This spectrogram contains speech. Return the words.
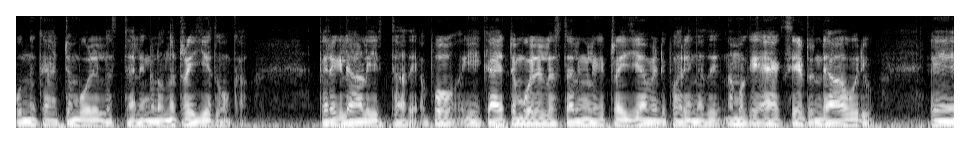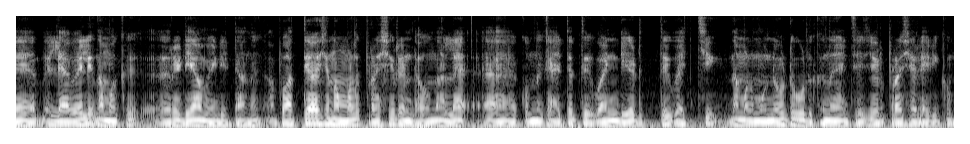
കുന്ന് കയറ്റം പോലെയുള്ള സ്ഥലങ്ങളൊന്ന് ട്രൈ ചെയ്ത് നോക്കാം പിറകിൽ ആളെ ഇരുത്താതെ. അപ്പോൾ ഈ കയറ്റം പോലെയുള്ള സ്ഥലങ്ങളിൽ ട്രൈ ചെയ്യാൻ വേണ്ടി പറയുന്നത് നമുക്ക് ആക്സിലേറ്ററിന്റെ ആ ഒരു ലെവൽ നമുക്ക് റെഡിയാൻ വേണ്ടിയിട്ടാണ്. അപ്പോൾ അത്യാവശ്യം നമ്മൾ പ്രഷർ ഉണ്ടാവും. നല്ല കുന്ന് കയറ്റത്ത് വണ്ടി എടുത്ത് വെച്ച് നമ്മൾ മുന്നോട്ട് കൊടുക്കുന്നതനുസരിച്ച് ഒരു പ്രഷറായിരിക്കും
